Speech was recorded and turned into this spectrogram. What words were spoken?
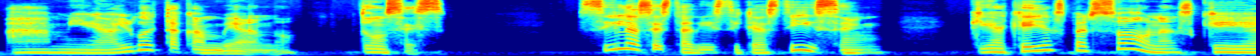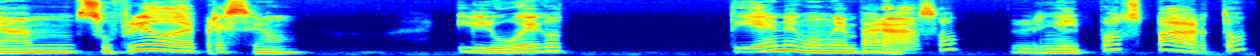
Ah, mira, algo está cambiando. Entonces, sí las estadísticas dicen que aquellas personas que han sufrido depresión y luego tienen un embarazo, en el posparto,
